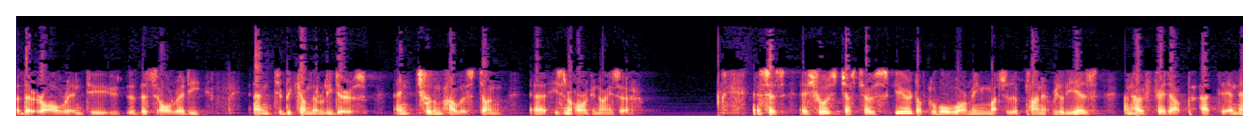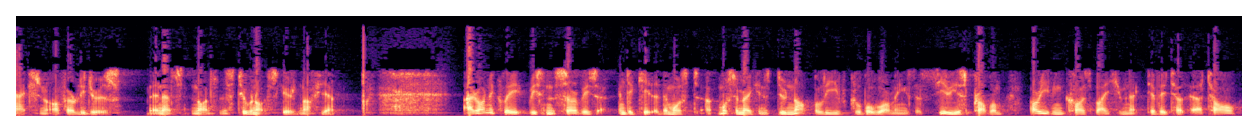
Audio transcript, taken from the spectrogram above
that are already into this already and to become their leaders and show them how it's done. Uh, he's an organizer. It says it shows just how scared of global warming much of the planet really is and how fed up at the inaction of our leaders. And that's nonsense too. We're not scared enough yet. Ironically, recent surveys indicate that most, uh, most Americans do not believe global warming is a serious problem or even caused by human activity at all,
